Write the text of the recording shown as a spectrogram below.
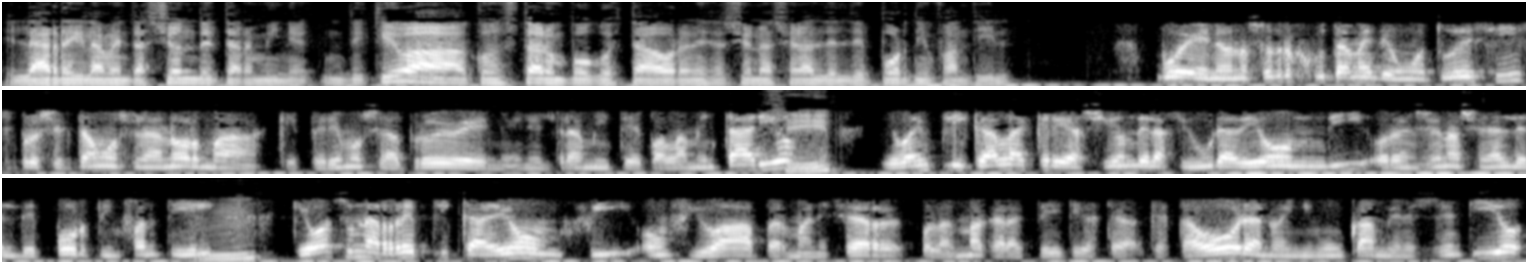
la reglamentación determine. ¿De qué va a constar un poco esta Organización Nacional del Deporte Infantil? Bueno, nosotros justamente, como tú decís, proyectamos una norma que esperemos se apruebe en, el trámite parlamentario, que va a implicar la creación de la figura de ONDI, Organización Nacional del Deporte Infantil, que va a ser una réplica de ONFI. ONFI va a permanecer con las mismas características que hasta ahora, no hay ningún cambio en ese sentido.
